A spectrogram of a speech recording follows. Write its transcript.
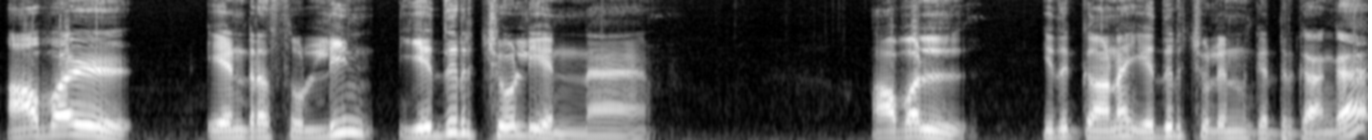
அவள் என்ற சொல்லின் எதிர்ச்சொல் என்ன? அவள் இதுக்கான எதிர்ச்சொல் என்னன்னு கேட்டிருக்காங்க?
